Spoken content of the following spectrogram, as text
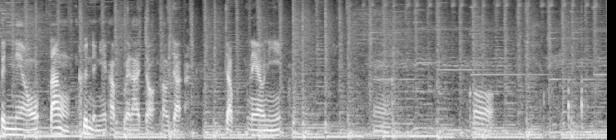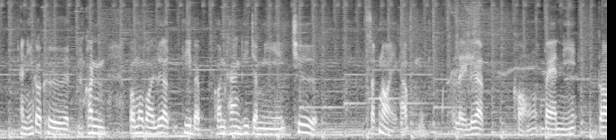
เป็นแนวตั้งขึ้นอย่างนี้ครับ เวลาเจาะเราจะจับแนวนี้อ่า ก็ อันนี้ก็คือคอนฟอร์มบอยเลือกที่แบบค่อนข้างที่จะมีชื่อสักหน่อยครับก็เลยเลือกของแบรนด์นี้ก็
